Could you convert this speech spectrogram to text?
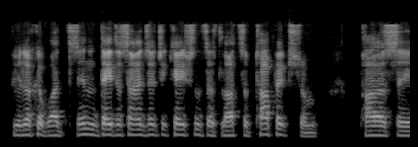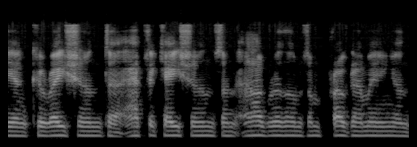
if you look at what's in data science education, there's lots of topics from policy and curation to applications and algorithms and programming and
